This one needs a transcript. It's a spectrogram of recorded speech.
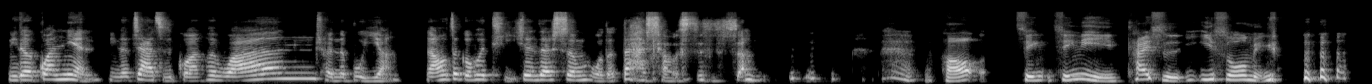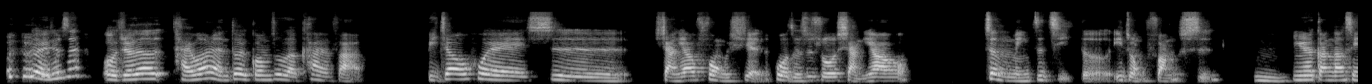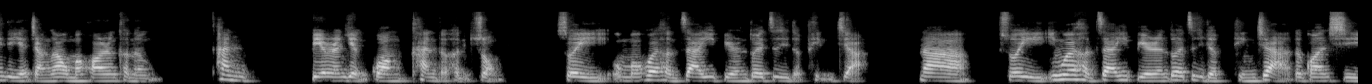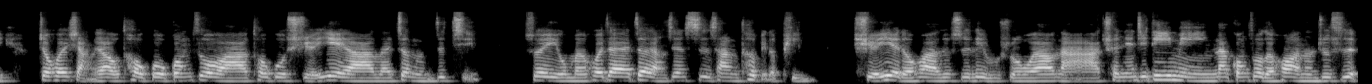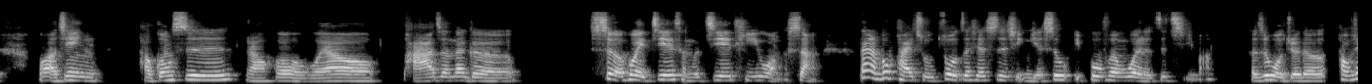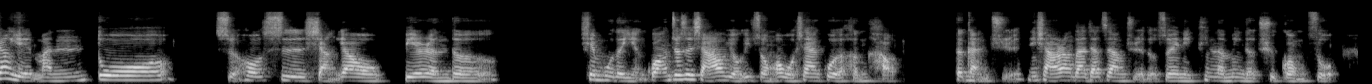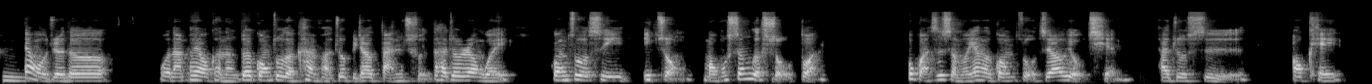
你的观念、你的价值观会完全的不一样，然后这个会体现在生活的大小事上。好，请请你开始一一说明。对，就是我觉得台湾人对工作的看法比较会是想要奉献，或者是说想要证明自己的一种方式。嗯因为刚刚 Cindy 也讲到，我们华人可能看别人眼光看得很重，所以我们会很在意别人对自己的评价。那所以因为很在意别人对自己的评价的关系，就会想要透过工作啊，透过学业啊来证明自己。所以我们会在这两件事上特别的拼。学业的话，就是例如说我要拿全年级第一名；那工作的话呢，就是我要进好公司，然后我要爬着那个社会阶层的阶梯往上。当然不排除做这些事情也是一部分为了自己嘛。可是我觉得好像也蛮多时候是想要别人的羡慕的眼光，就是想要有一种哦，我现在过得很好的感觉。你想要让大家这样觉得，所以你拼了命的去工作。嗯，但我觉得我男朋友可能对工作的看法就比较单纯，他就认为工作是一一种谋生的手段，不管是什么样的工作，只要有钱，他就是 OK。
